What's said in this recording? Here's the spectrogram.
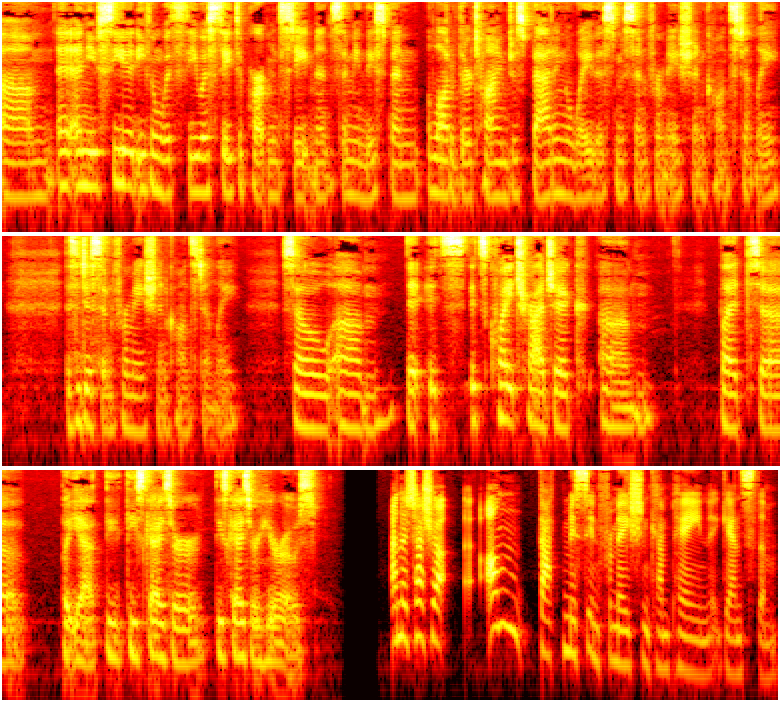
Um, and, and, you see it even with the U.S. State Department statements. I mean, they spend a lot of their time just batting away this misinformation constantly, this disinformation constantly. So um, it, it's it's quite tragic. Um, but uh, but yeah, the, these guys are these guys are heroes. And Natasha, on that misinformation campaign against them,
